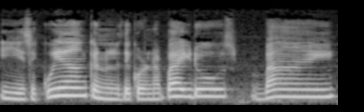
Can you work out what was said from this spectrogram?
Y se cuidan, que no les dé coronavirus. Bye.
